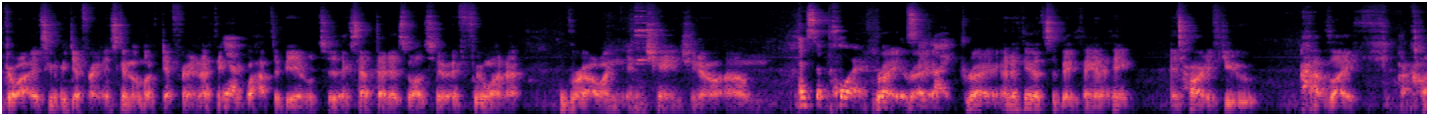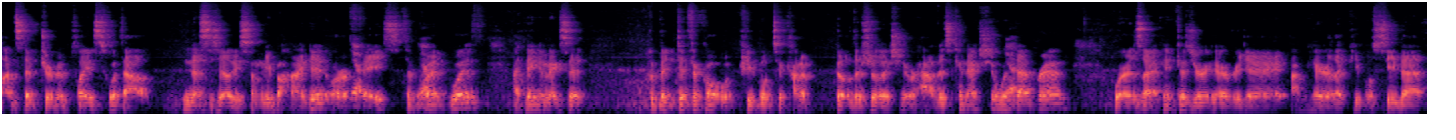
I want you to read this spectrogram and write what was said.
go out, it's going to be different. It's going to look different, and I think Yeah. people have to be able to accept that as well too. If we want to grow and, and change, you know. Um, and support right, right, like- right. And I think that's the big thing. And I think it's hard if you have like a concept-driven place without necessarily somebody behind it or a Yeah. face to Yeah. put with. I think it makes it a bit difficult with people to kind of build this relationship or have this connection with Yeah. that brand. Whereas I think because you're here every day, I'm here, like people see that,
